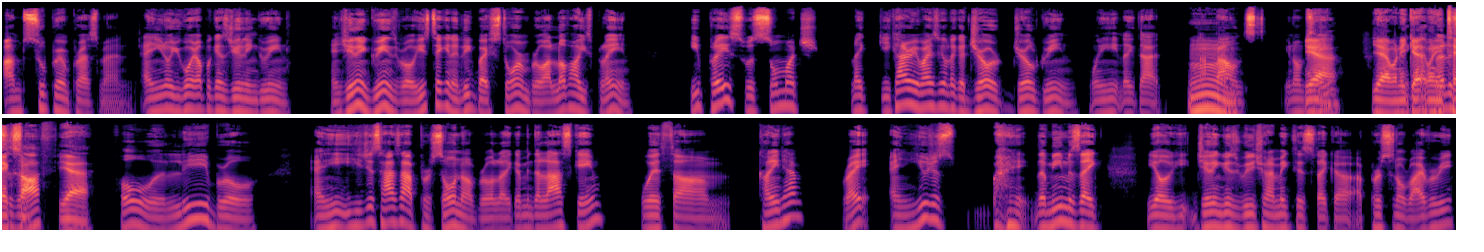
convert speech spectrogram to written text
I'm super impressed, man. And you know, you're going up against Jalen Green. And Jalen Green's bro, he's taking the league by storm, bro. I love how he's playing. He plays with so much like he kind of reminds me of like a Gerald Gerald Green when he like that, that Mm. bounce. You know what I'm Yeah. saying? Yeah, when he Like get when he takes off. Yeah. Holy bro. And he he just has that persona, bro. Like I mean the last game with um Cunningham, right? And he was just the meme is like, yo, he, Jalen Green's really trying to make this like a, a personal rivalry,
